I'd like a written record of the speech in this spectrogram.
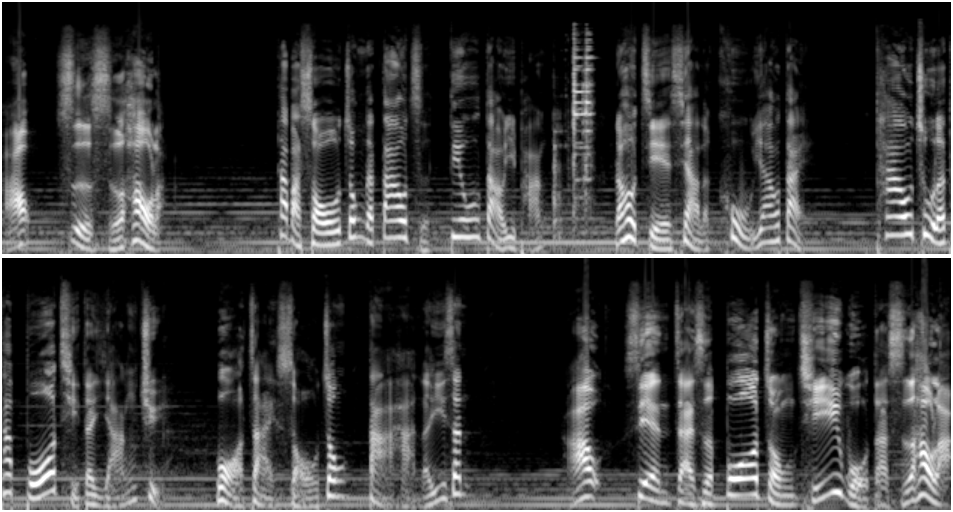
好，是时候了。他把手中的刀子丢到一旁，然后解下了裤腰带，掏出了他勃起的阳具，握在手中，大喊了一声：“好，现在是播种起舞的时候了。”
